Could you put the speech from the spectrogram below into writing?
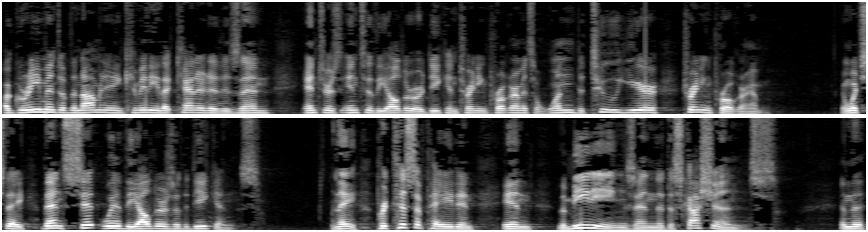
agreement of the nominating committee, that candidate is then enters into the elder or deacon training program. It's a one to two year training program in which they then sit with the elders or the deacons. And they participate in, in the meetings and the discussions. And the,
